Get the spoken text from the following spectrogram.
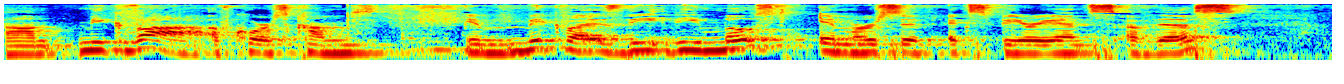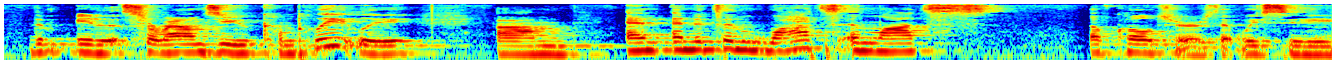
um, mikvah, of course, comes. You know, mikvah is the, the most immersive experience of this the, you know, that surrounds you completely, um, and and it's in lots and lots of cultures that we see.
